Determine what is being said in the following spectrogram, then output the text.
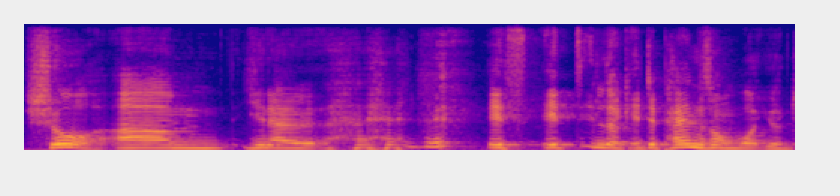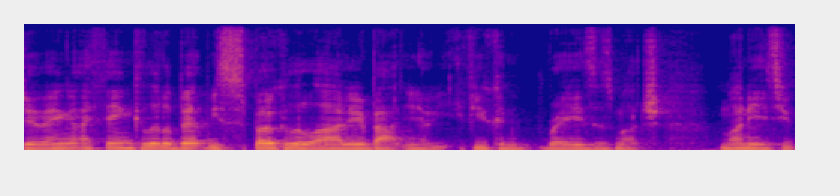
Sure. Um, you know, it's it. Look, it depends on what you're doing. I think a little bit. We spoke a little earlier about you know if you can raise as much money as you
